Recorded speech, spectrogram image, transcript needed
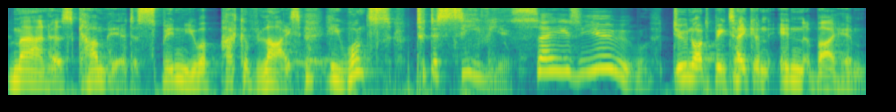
man has come here to spin you a pack of lies. He wants to deceive you. Says you. Do not be taken in by him.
